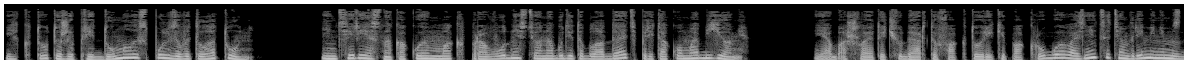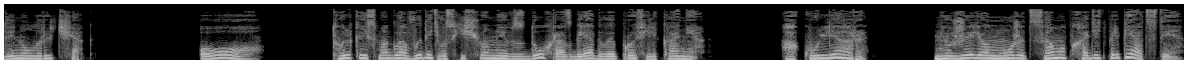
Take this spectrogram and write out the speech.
И кто-то же придумал использовать латунь. Интересно, какой маг проводностью она будет обладать при таком объеме? Я обошла это чудо артефакторики по кругу, а возница тем временем сдвинул рычаг. О! Только и смогла выдать восхищенный вздох, разглядывая профиль коня. Окуляры! Неужели он может сам обходить препятствия?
